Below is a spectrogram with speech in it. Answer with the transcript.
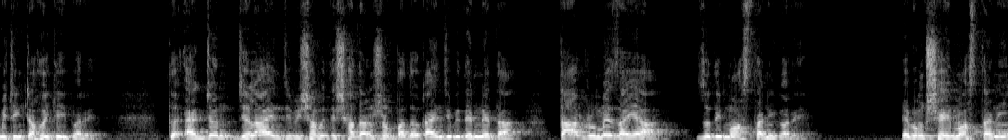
মিটিংটা হইতেই পারে। তো একজন জেলা আইনজীবী সমিতির সাধারণ সম্পাদক, আইনজীবীদের নেতা, তার রুমে যাইয়া যদি মস্তানি করে এবং সেই মস্তানি,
